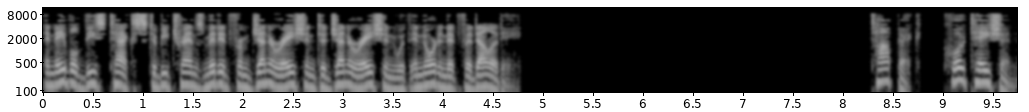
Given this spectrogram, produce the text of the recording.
enabled these texts to be transmitted from generation to generation with inordinate fidelity. Quotation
